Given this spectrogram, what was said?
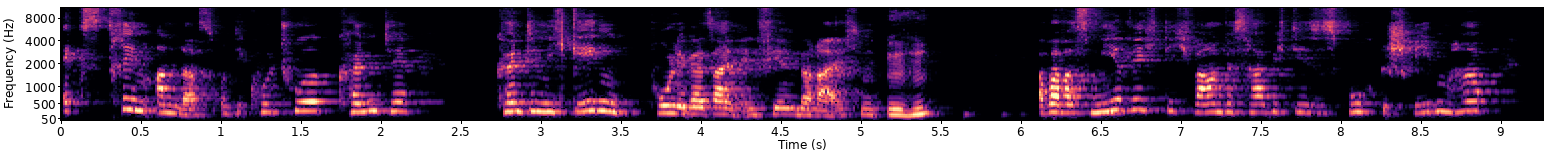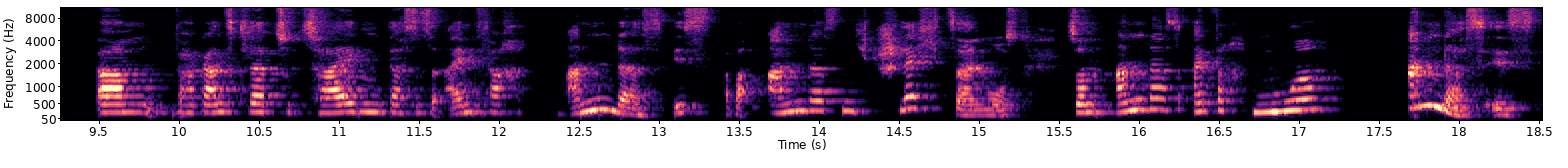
extrem anders und die Kultur könnte, könnte nicht gegenpoliger sein in vielen Bereichen. Mhm. Aber was mir wichtig war und weshalb ich dieses Buch geschrieben habe, ähm, war ganz klar zu zeigen, dass es einfach anders ist, aber anders nicht schlecht sein muss, sondern anders einfach nur anders ist.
